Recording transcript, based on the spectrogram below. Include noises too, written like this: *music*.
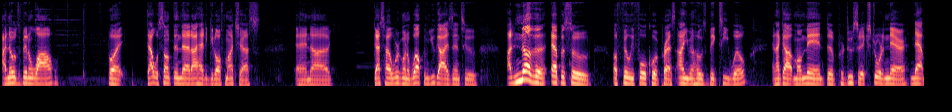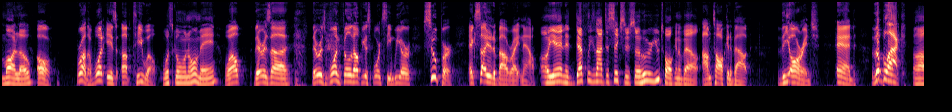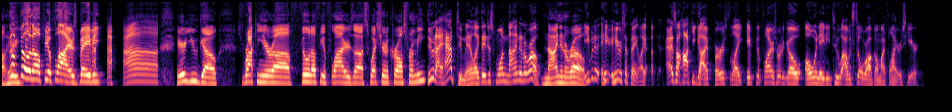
I know it's been a while, but that was something that I had to get off my chest. And uh, that's how we're going to welcome you guys into another episode of Philly Full Court Press. I'm your host, Big T Will. And I got my man, the producer extraordinaire, Nat Marlowe. Oh, brother, what is up, T Will? What's going on, man? Well, there is a *laughs* there is one Philadelphia sports team we are super excited about right now. Oh yeah, and it definitely is not the Sixers. So who are you talking about? I'm talking about the orange and the black. Oh, here the you- Philadelphia Flyers, baby. Ah, *laughs* here you go, rocking your uh, Philadelphia Flyers uh, sweatshirt across from me. Dude, I have to, man. Like they just won 9 in a row. Nine in a row. Even if- here- here's the thing, like as a hockey guy first, like if the Flyers were to go 0 and 82, I would still rock on my Flyers gear.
